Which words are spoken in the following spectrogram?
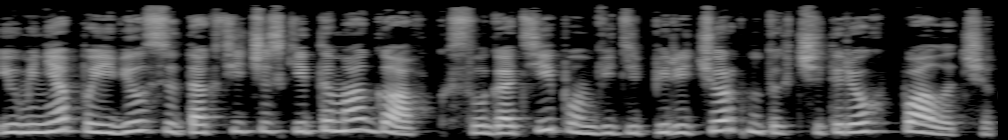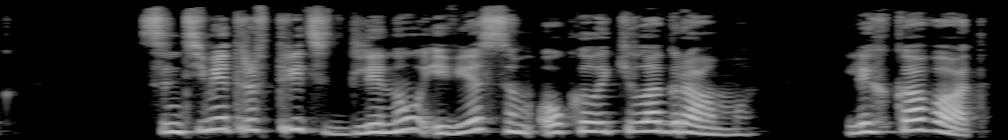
и у меня появился тактический томагавк с логотипом в виде перечеркнутых четырех палочек. Сантиметров 30 в длину и весом около килограмма. Легковат,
